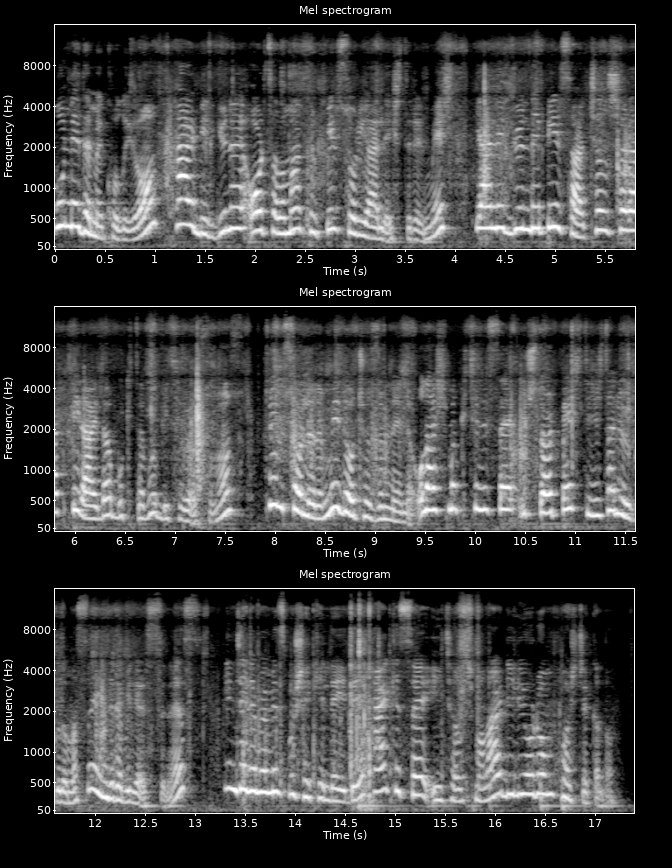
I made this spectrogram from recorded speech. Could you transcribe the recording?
Bu ne demek oluyor? Her bir güne ortalama 41 soru yerleştirilmiş. Yani günde 1 saat çalışarak bir ayda bu kitabı bitiriyorsunuz. Tüm soruların video çözümlerine ulaşmak için ise 345 dijital uygulamasını indirebilirsiniz. İncelememiz bu şekildeydi. Herkese iyi çalışmalar diliyorum. Hoşçakalın.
